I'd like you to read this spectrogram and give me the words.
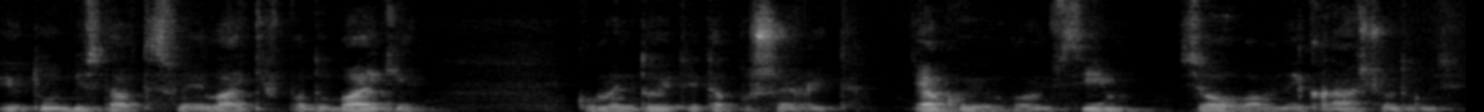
в Ютубі, ставте свої лайки, вподобайки, коментуйте та поширюйте. Дякую вам всім, всього вам найкращого, друзі.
